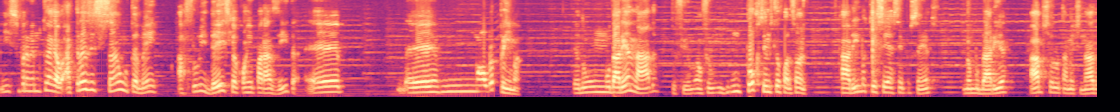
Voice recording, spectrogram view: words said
Isso para mim é muito legal. A transição também a fluidez que ocorre em Parasita é, é uma obra-prima. Eu não mudaria nada do filme. É um filme um pouco tempo que eu falo assim, olha, carimba que esse é 100%, não mudaria absolutamente nada.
